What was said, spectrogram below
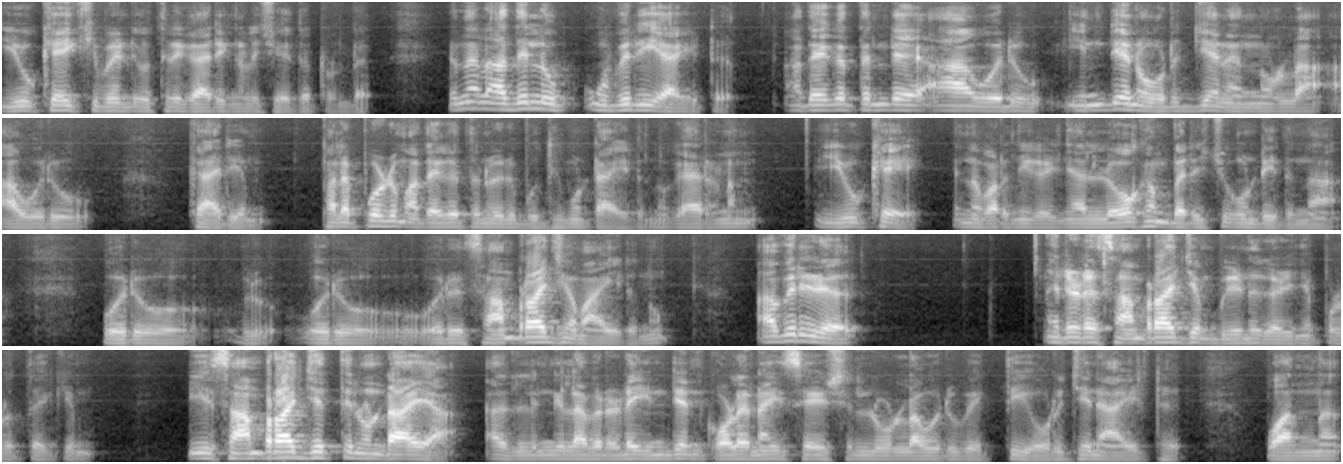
യു കെക്ക് വേണ്ടി ഒത്തിരി കാര്യങ്ങൾ ചെയ്തിട്ടുണ്ട്. എന്നാൽ അതിൽ ഉപരിയായിട്ട് അദ്ദേഹത്തിന്റെ ആ ഒരു ഇന്ത്യൻ ഒറിജിൻ എന്നുള്ള ആ ഒരു കാര്യം പലപ്പോഴും അദ്ദേഹത്തിന് ഒരു ബുദ്ധിമുട്ടായിരുന്നു. കാരണം യു കെ എന്ന് പറഞ്ഞു കഴിഞ്ഞാൽ ലോകം ഭരിച്ചുകൊണ്ടിരുന്ന ഒരു- ഒരു ഒരു സാമ്രാജ്യമായിരുന്നു. അവർ അവരുടെ സാമ്രാജ്യം വീണ് കഴിഞ്ഞപ്പോഴത്തേക്കും ഈ സാമ്രാജ്യത്തിനുണ്ടായ അല്ലെങ്കിൽ അവരുടെ ഇന്ത്യൻ കോളനൈസേഷനിലുള്ള ഒരു വ്യക്തി ഒറിജിനായിട്ട് വന്ന്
